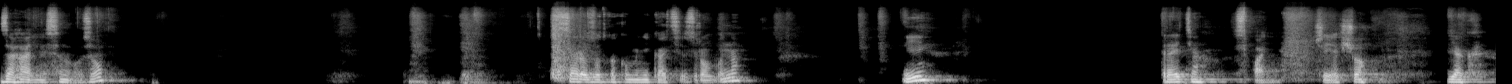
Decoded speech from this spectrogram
Загальний санвузол. Вся розвитка комунікації зроблена. І третя спальня. Чи якщо як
